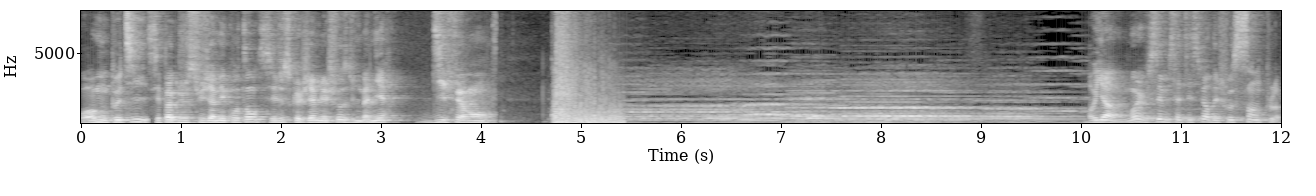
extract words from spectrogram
Oh mon petit, c'est pas que je suis jamais contente, c'est juste que j'aime les choses d'une manière différente. Regarde, moi je sais me satisfaire des choses simples.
